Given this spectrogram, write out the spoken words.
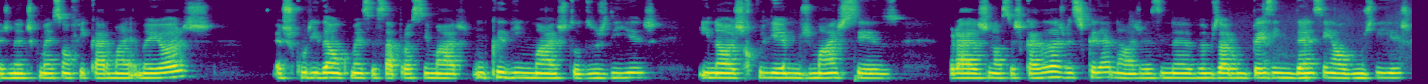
As noites começam a ficar maiores, a escuridão começa a aproximar um bocadinho mais todos os dias e nós recolhemos mais cedo para as nossas casas. Às vezes, se calhar, não, às vezes ainda vamos dar um pezinho de dança em alguns dias,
